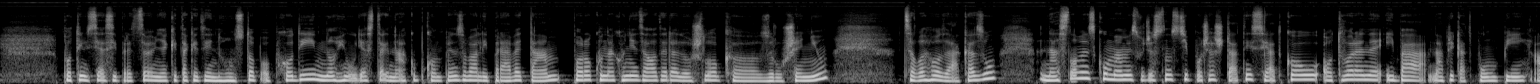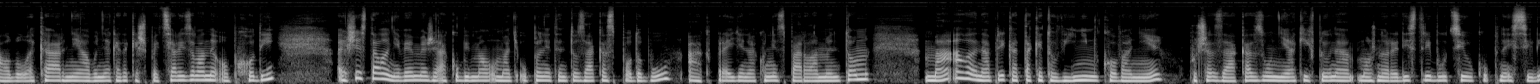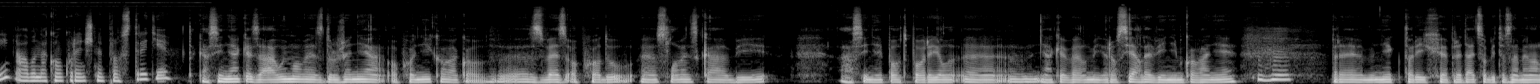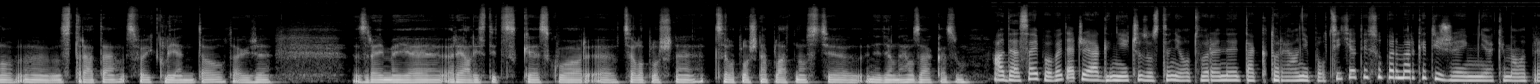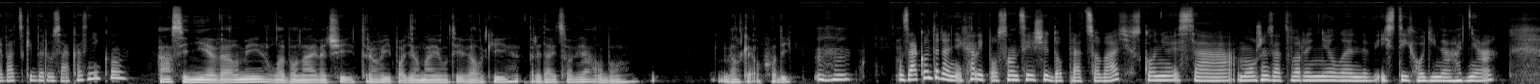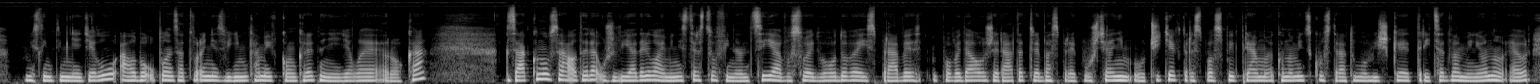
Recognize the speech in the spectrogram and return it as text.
Pod tým si asi predstavujem nejaké také tie non-stop obchody. Mnohí ľudia si tak nákup kompenzovali práve tam. Po roku nakoniec ale teda došlo k zrušeniu celého zákazu. Na Slovensku máme v súčasnosti počas štátnych sviatkov otvorené iba napríklad pumpy alebo lekárne alebo nejaké také špecializované obchody. Ešte stále nevieme, že ako by mal mať úplne tento zákaz podobu, ak prejde nakoniec parlamentom. Má ale napríklad takéto výnimkovanie počas zákazu nejaký vplyv na možno redistribúciu kúpnej sily alebo na konkurenčné prostredie? Tak asi nejaké záujmové združenia obchodníkov ako Zväz obchodu e, Slovenska by asi nepodporil e, nejaké veľmi rozsiahle výnimkovanie. Uh-huh. Pre niektorých predajcov by to znamenalo e, strata svojich klientov, takže zrejme je realistické skôr e, celoplošné, celoplošná platnosť nedelného zákazu. Ale dá sa aj povedať, že ak niečo zostane otvorené, tak to reálne pocítia tie supermarkety, že im nejaké malé prevádzky berú zákazníkov? Asi nie veľmi, lebo najväčší trhový podiel majú tí veľkí predajcovia alebo veľké obchody. Uh-huh. Zákon teda nechali poslanci ešte dopracovať. Skloňuje sa možné zatvorenie len v istých hodinách dňa, myslím tým nedelu, alebo úplne zatvorenie s výnimkami v konkrétnej nedele roka. K zákonu sa ale teda už vyjadrilo aj ministerstvo financí a vo svojej dôvodovej správe povedalo, že ráta treba s prepúšťaním určite, ktoré spôsobí priamu ekonomickú stratu vo výške 32 miliónov eur.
